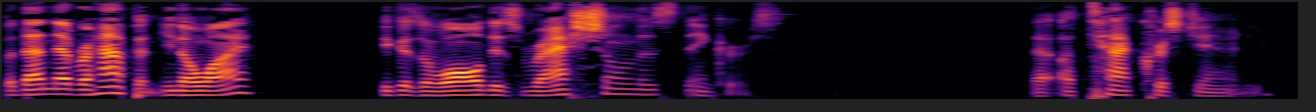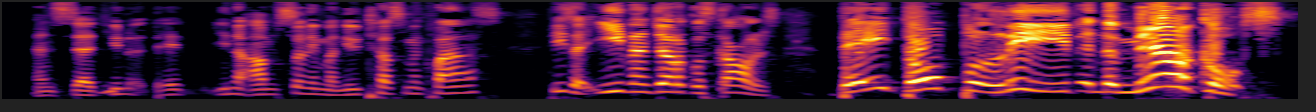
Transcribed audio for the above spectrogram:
But that never happened. You know why? Because of all these rationalist thinkers that attack Christianity and said, you know, they, you know, I'm studying my New Testament class. These are evangelical scholars. They don't believe in the miracles.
